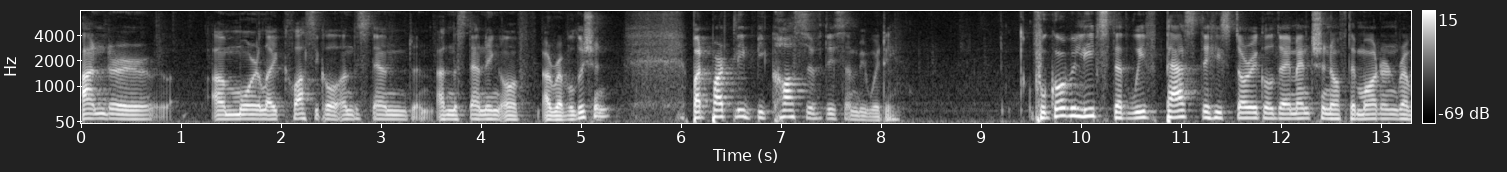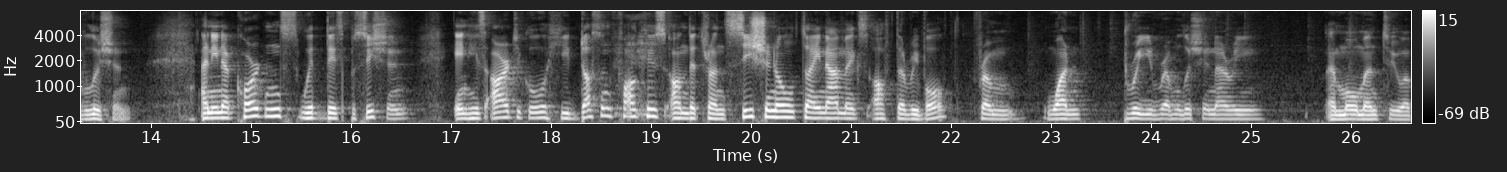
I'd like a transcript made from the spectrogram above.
under a more like classical understand understanding of a revolution, but partly because of this ambiguity. Foucault believes that we've passed the historical dimension of the modern revolution. And in accordance with this position, in his article, he doesn't focus on the transitional dynamics of the revolt from one pre revolutionary uh, moment to a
